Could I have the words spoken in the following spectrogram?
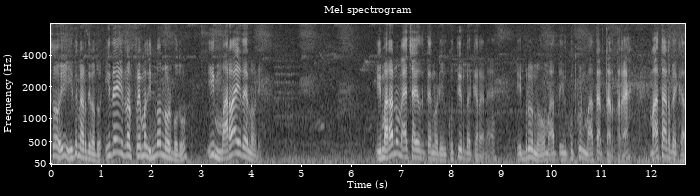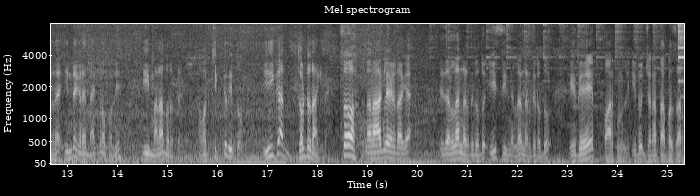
ಸೊ ಇದು ನಡೆದಿರೋದು. ಇದೇ ಇದರ ಫ್ರೇಮಲ್ಲಿ ಇನ್ನೊಂದು ನೋಡ್ಬೋದು. ಈ ಮರ ಇದೆ ನೋಡಿ. ಈ ಮರನೂ ಮ್ಯಾಚ್ ಆಗುತ್ತೆ ನೋಡಿ. ಇಲ್ಲಿ ಕೂತಿರ್ಬೇಕಾರೆ ಇಬ್ಬರೂ ಮಾತು, ಇಲ್ಲಿ ಕುತ್ಕೊಂಡು ಮಾತಾಡ್ತಾ ಇರ್ತಾರೆ. ಮಾತಾಡಬೇಕಾದ್ರೆ ಹಿಂದೆಗಡೆ ಬ್ಯಾಕ್ ಡ್ರಾಪಲ್ಲಿ ಈ ಮರ ಬರುತ್ತೆ. ಅವಾಗ ಚಿಕ್ಕದಿತ್ತು, ಈಗ ದೊಡ್ಡದಾಗಿದೆ. ಸೊ, ನಾನು ಆಗಲೇ ಹೇಳಿದಾಗೆ, ಇದೆಲ್ಲ ನಡೆದಿರೋದು, ಈ ಸೀನೆಲ್ಲ ನಡೆದಿರೋದು ಇದೇ ಪಾರ್ಕ್ನಲ್ಲಿ. ಇದು ಜನತಾ ಬಜಾರ್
